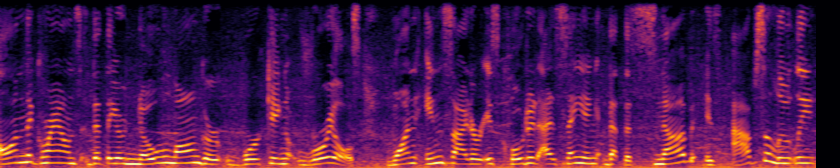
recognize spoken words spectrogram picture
on the grounds that they are no longer working royals. One insider is quoted as saying that the snub is absolutely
